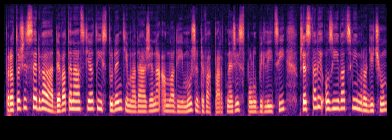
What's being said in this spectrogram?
Protože se dva 19-letí studenti, mladá žena a mladý muž, dva partneři spolubydlící, přestali ozývat svým rodičům,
